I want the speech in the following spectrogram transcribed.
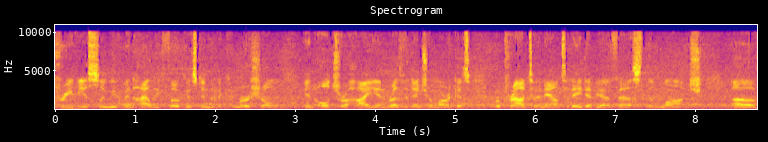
previously, we've been highly focused into the commercial and ultra high-end residential markets. We're proud to announce at AWFS the launch of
